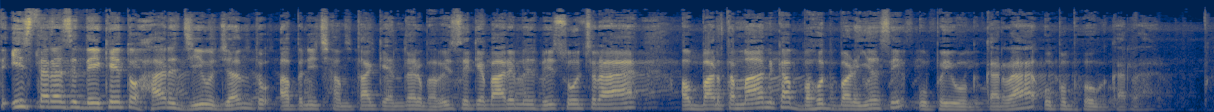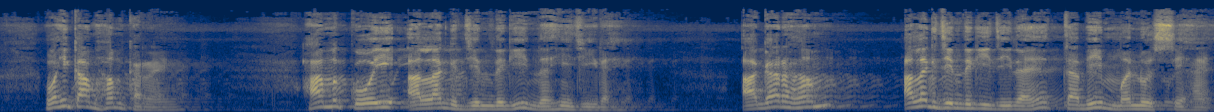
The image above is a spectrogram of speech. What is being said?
तो इस तरह से देखें तो हर जीव जंतु तो अपनी क्षमता के अंदर भविष्य के बारे में भी सोच रहा है और वर्तमान का बहुत बढ़िया से उपयोग कर रहा है, उपभोग कर रहा है। वही काम हम कर रहे हैं। हम कोई अलग ज़िंदगी नहीं जी रहे। अगर हम अलग ज़िंदगी जी रहे, तभी मनुष्य हैं।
